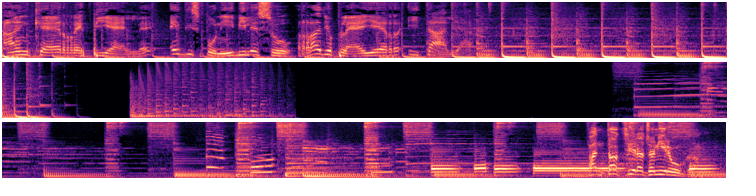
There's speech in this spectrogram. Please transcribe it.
Anche RPL è disponibile su Radio Player Italia. Fantozzi ragionier Ugo.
